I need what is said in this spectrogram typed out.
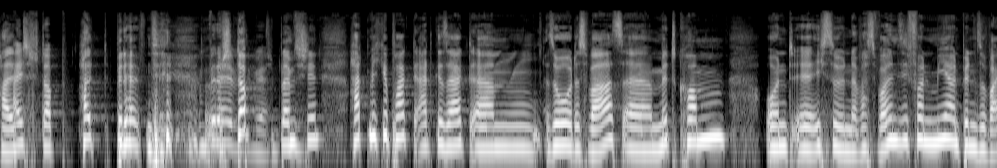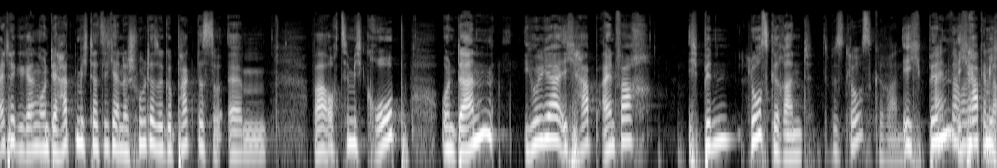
halt, Halt, stopp. halt, bitte helfen Sie. Bitte Stopp, bleiben Sie stehen. Hat mich gepackt, hat gesagt, ähm, so, das war's, äh, mitkommen. Und äh, ich so, na, was wollen Sie von mir? Und bin so weitergegangen und der hat mich tatsächlich an der Schulter so gepackt, das ähm, war auch ziemlich grob. Und dann, Julia, ich habe einfach, ich bin losgerannt. Du bist losgerannt. Ich bin, Einfach ich habe mich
